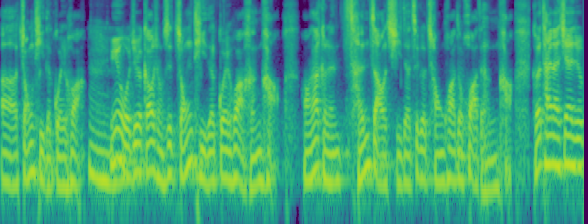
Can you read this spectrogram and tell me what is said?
呃总体的规划，嗯。因为我觉得高雄是总体的规划很好，哦，他可能很早期的这个重划都画得很好，可是台南现在就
